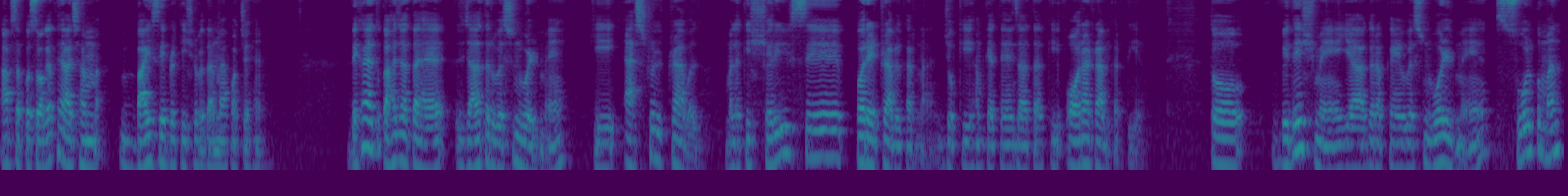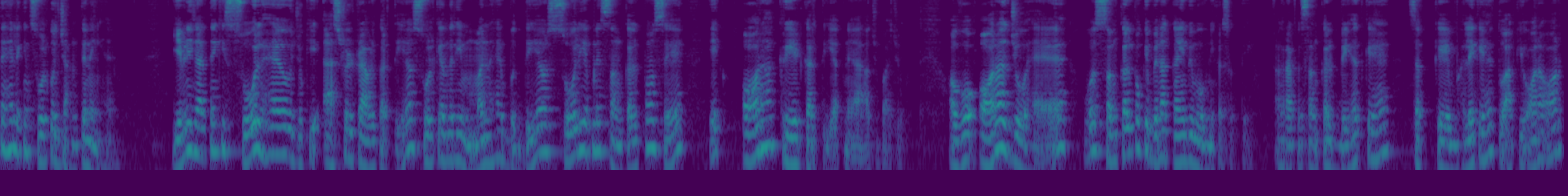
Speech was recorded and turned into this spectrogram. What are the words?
आप सबको स्वागत है। आज हम 22 अप्रैल की ईश्वर में पहुँचे हैं। देखा है तो कहा जाता है ज़्यादातर वेस्टर्न वर्ल्ड में कि एस्ट्रल ट्रैवल मतलब कि शरीर से परे ट्रैवल करना, जो कि हम कहते हैं ज़्यादातर कि और ट्रैवल करती है। तो विदेश में या अगर आप कहें वेस्टर्न वर्ल्ड में सोल को मानते हैं, लेकिन सोल को जानते नहीं हैं। ये भी नहीं जानते हैं कि सोल है जो कि एस्ट्रल ट्रैवल करती है, और सोल के अंदर ही मन है, बुद्धि है, और सोल ही अपने संकल्पों से और क्रिएट करती है अपने आजू बाजू और वो और जो है, वो संकल्पों के बिना कहीं भी मूव नहीं कर सकती। अगर आपके संकल्प बेहद के हैं, सबके भले के हैं तो आपकी और और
